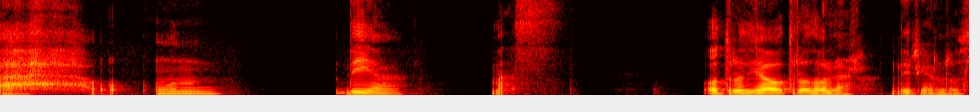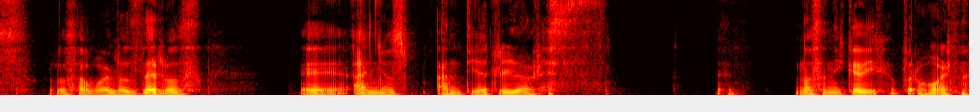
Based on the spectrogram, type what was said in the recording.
Ah, un día más. Otro día, otro dólar, dirían los, los abuelos de los eh, años anteriores. No sé ni qué dije, pero bueno.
